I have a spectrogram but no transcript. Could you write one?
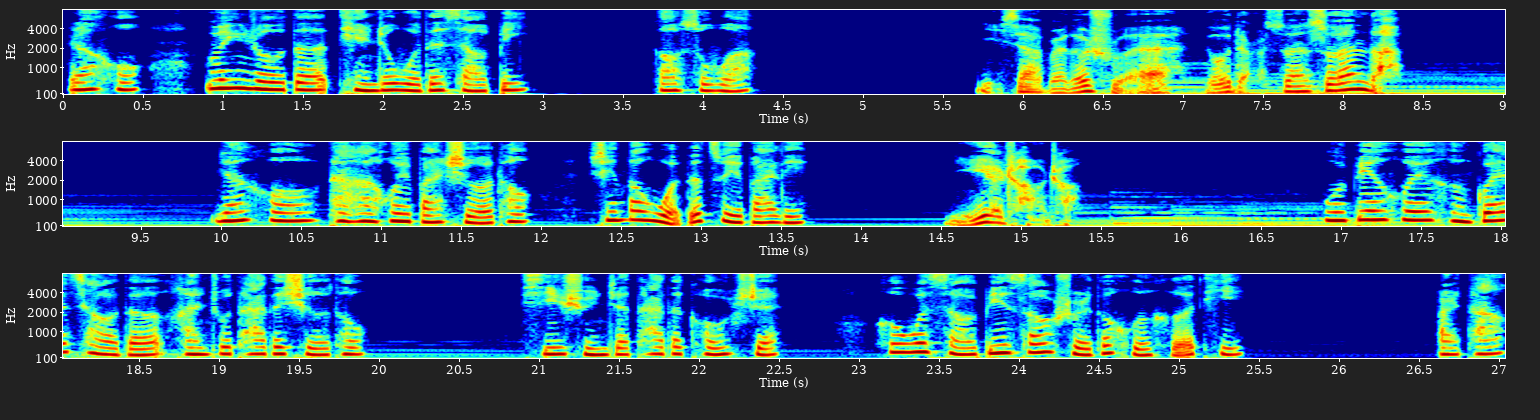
然后温柔的舔着我的小臂，告诉我。你下边的水有点酸酸的。然后他还会把舌头伸到我的嘴巴里，你也尝尝。我便会很乖巧地含住他的舌头，吸吮着他的口水和我小臂骚水的混合体，而他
